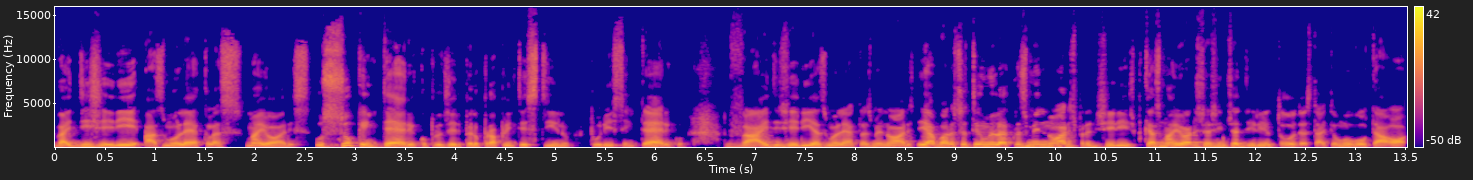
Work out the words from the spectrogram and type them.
vai digerir as moléculas maiores. O suco entérico, produzido pelo próprio intestino, por isso entérico, vai digerir as moléculas menores. E agora você tem moléculas menores para digerir, porque as maiores a gente já digeriu todas, tá? Então vou voltar, ó.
